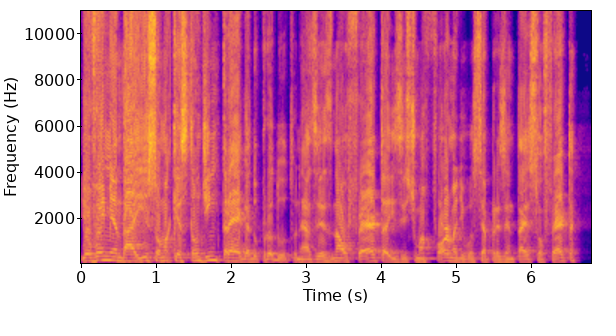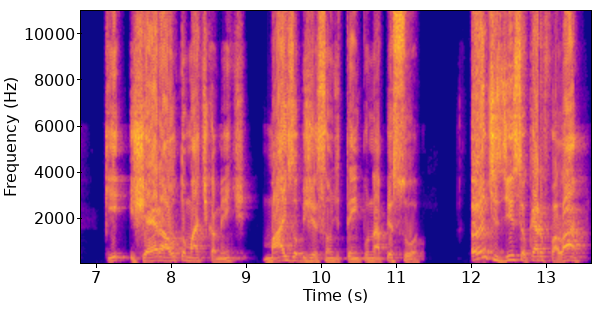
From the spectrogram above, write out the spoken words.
E eu vou emendar isso a uma questão de entrega do produto. Né? Às vezes, na oferta, existe uma forma de você apresentar essa oferta que gera automaticamente mais objeção de tempo na pessoa. Antes disso, eu quero falar,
